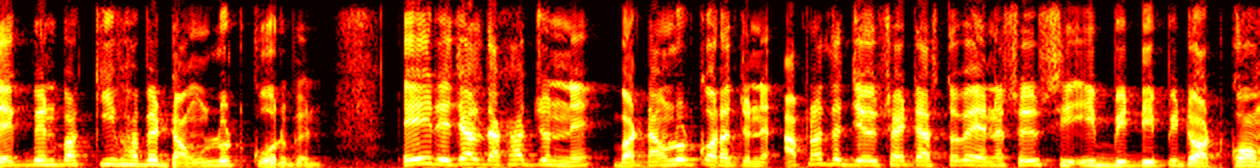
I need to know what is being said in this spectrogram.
দেখবেন বা কীভাবে ডাউনলোড করবেন? এই রেজাল্ট দেখার জন্যে বা ডাউনলোড করার জন্য আপনাদের যে ওয়েবসাইটে আসতে হবে এনএসইউ সিইবিডিপি ডট কম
